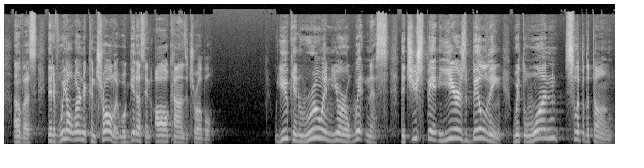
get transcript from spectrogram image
of us, that if we don't learn to control it, will get us in all kinds of trouble. You can ruin your witness that you spent years building with one slip of the tongue.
